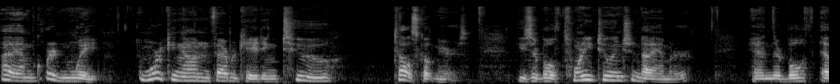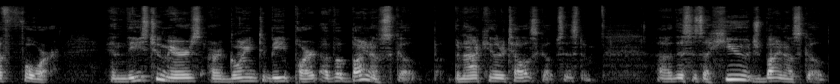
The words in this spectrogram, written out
Hi, I'm Gordon Waite. I'm working on fabricating two telescope mirrors. These are both 22 inch in diameter and they're both f4. And these two mirrors are going to be part of a binoscope, binocular telescope system. Uh, this is a huge binoscope.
